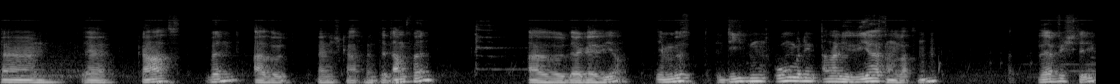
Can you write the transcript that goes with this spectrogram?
ähm, der Gaswind, also, wenn nicht Gaswind, der Dampfwind, also der Geysir. Ihr müsst diesen unbedingt analysieren lassen. Sehr wichtig.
